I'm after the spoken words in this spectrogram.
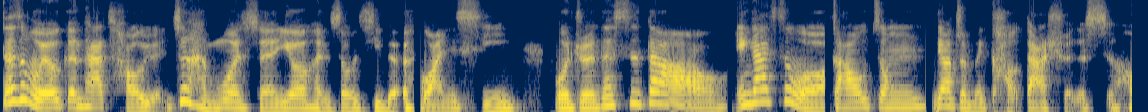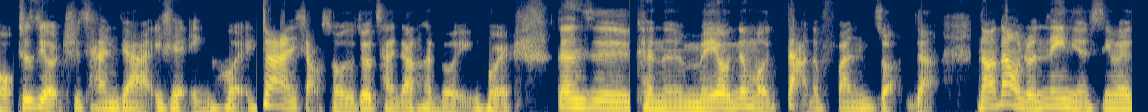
但是我又跟他超远，就很陌生又很熟悉的关系。我觉得是到应该是我高中要准备考大学的时候，就是有去参加一些营会，虽然小时候就参加很多营会，但是可能没有那么大的翻转这样。然后，但我觉得那一年是因为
